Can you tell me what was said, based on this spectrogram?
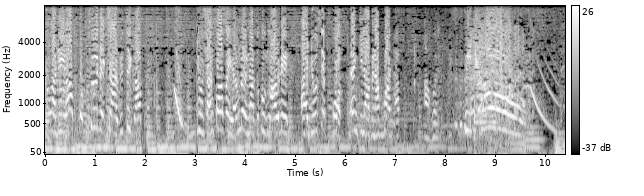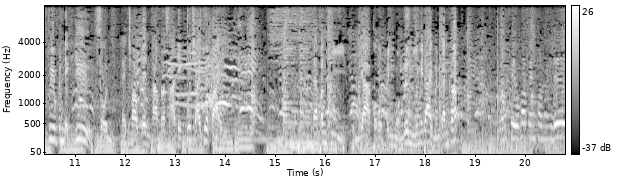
สวัสดีครับ ผมชื่อเด็กชายพิสิทธิ์ครับ อยู่ชั้นป .4 ทั้งหนึ่งนามสกุลเขาดี อายุ 10 ขวบเล่นกีฬาเป็นนักบอลครับ อ้าวเฮ้ยวิดีโอฟิลเป็นเด็กดื้อซนและชอบเล่นตามประษาเด็กผู้ชายทั่วไป แต่บางทีคุณย่าก็อดเป็นห่วงเรื่องนี้ไม่ได้เหมือนกันครับ น้องฟิลเขาเป็นคนดื้อ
